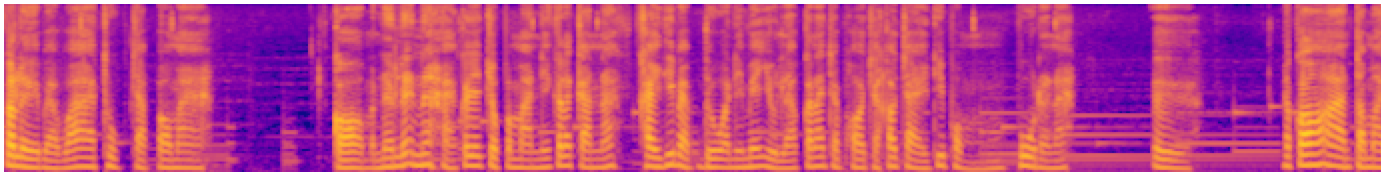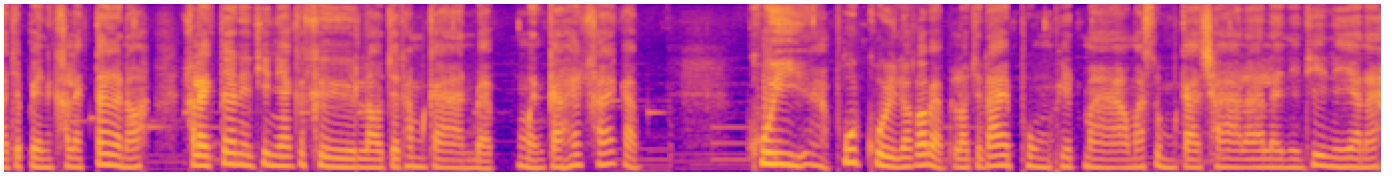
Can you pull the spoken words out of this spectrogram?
ก็เลยแบบว่าถูกจับออกมา ก็มันเนื้อเรื่องเนื้อหาก็จะจบประมาณนี้ก็แล้วกันนะ ใครที่แบบดูอนิเมะอยู่แล้วก็น่าจะพอจะเข้าใจที่ผมพูดอะนะเออ แล้วก็อันต่อมาจะเป็นคาแรคเตอร์เนาะคาแรคเตอร์ในที่นี้ก็คือเราจะทำการแบบเหมือนการคล้ายๆกับคุยพูดคุยแล้วก็แบบเราจะได้พุงเพชรมาเอามาสุ่มกาชาอะไรอะไรในที่นี้นะ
